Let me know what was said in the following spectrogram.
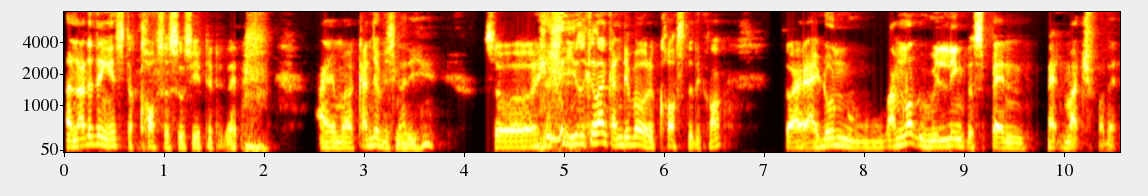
Another thing is the cost associated with that. I am a kanja missionary. So இதுக்கெல்லாம் கண்டிப்பா ஒரு காஸ்ட் இருக்கும் So I, I don't I'm not willing to spend that much for that.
